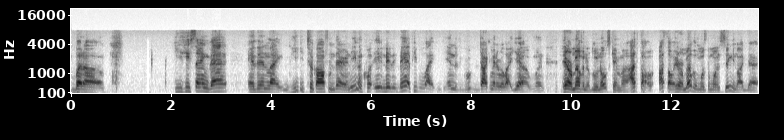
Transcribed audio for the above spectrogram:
but uh, he he sang that, and then like he took off from there. And even they- had people like in the group documentary were like, yeah, when Harold Melvin and the Blue Notes came out, I thought I thought Harold Melvin was the one singing like that.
